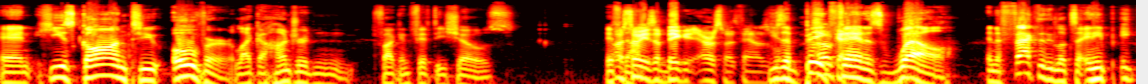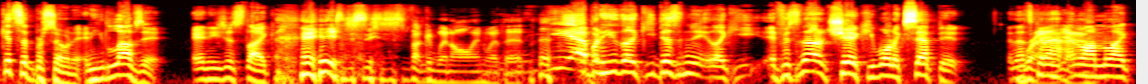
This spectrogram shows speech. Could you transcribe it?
and he's gone to over like a hundred and fucking fifty shows. If Oh, so he's a big Aerosmith fan as well. He's a big Okay. fan as well. And the fact that he looks like, and he, he gets a persona and he loves it. And he's just like, he's just he just fucking went all in with it. yeah, but he like, he doesn't, like, he, if it's not a chick, he won't accept it. And that's Right, gonna, yeah. and I'm like,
